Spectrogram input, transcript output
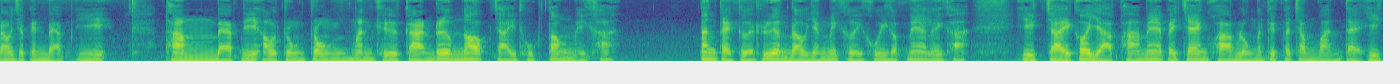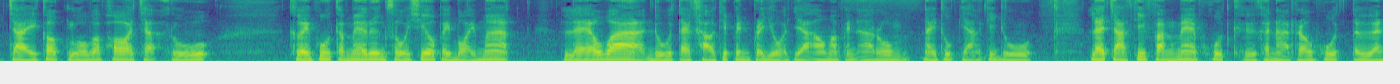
เราจะเป็นแบบนี้ทำแบบนี้เอาตรงๆ มันคือการเริ่มนอกใจถูกต้องไหมคะ ตั้งแต่เกิดเรื่องเรายังไม่เคยคุยกับแม่เลยค่ะ อีกใจก็อยากพาแม่ไปแจ้งความลงบันทึกประจำวัน แต่อีกใจก็กลัวว่าพ่อจะรู้ เคยพูดกับแม่เรื่องโซเชียลไปบ่อยมาก แล้วว่าดูแต่ข่าวที่เป็นประโยชน์อย่าเอามาเป็นอารมณ์ในทุกอย่างที่ดู และจากที่ฟังแม่พูดคือขนาดเราพูดเตือน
